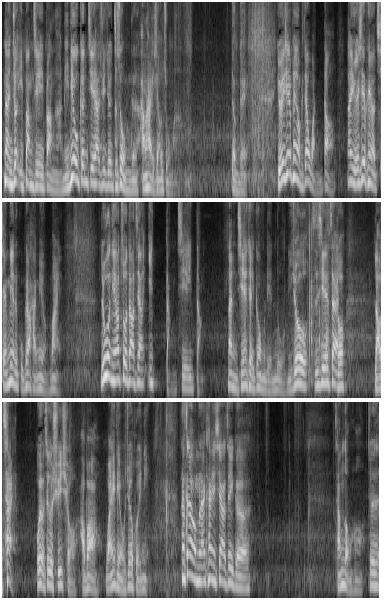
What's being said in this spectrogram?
那你就一棒接一棒啊！你六根接下去就这是我们的航海小组嘛，对不对？有一些朋友比较晚到，那有一些朋友前面的股票还没有卖。如果你要做到这样一档接一档，那你今天可以跟我们联络，你就直接在说老蔡。我有这个需求，好不好？晚一点我就会回你。那再来，我们来看一下这个常总哈，就是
